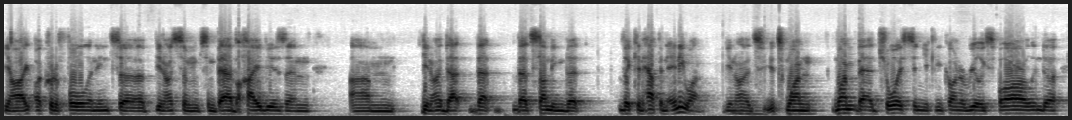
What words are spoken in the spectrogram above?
you know, I, I could have fallen into you know some some bad behaviours, and um, you know that that that's something that that can happen to anyone. You know, it's it's one one bad choice, and you can kind of really spiral into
